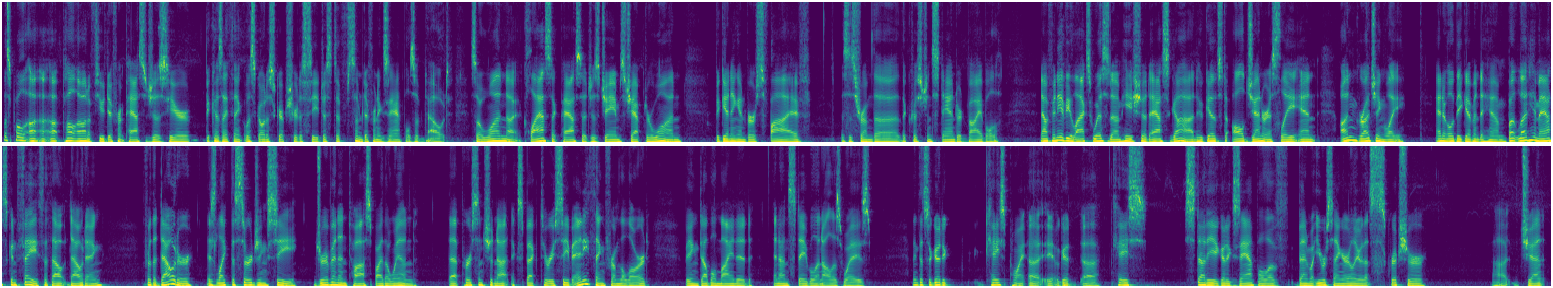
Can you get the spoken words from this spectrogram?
Let's pull, uh, uh, pull out a few different passages here because I think let's go to Scripture to see just if some different examples of doubt. So, one uh, classic passage is James chapter 1, beginning in verse 5. This is from the, the Christian Standard Bible. Now, if any of you lacks wisdom, he should ask God, who gives to all generously and ungrudgingly, and it will be given to him. But let him ask in faith without doubting. For the doubter is like the surging sea, driven and tossed by the wind. That person should not expect to receive anything from the Lord, being double minded and unstable in all his ways. I think that's a good case point, uh, a good uh, case study, a good example of, Ben, what you were saying earlier that scripture. Uh, gen-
